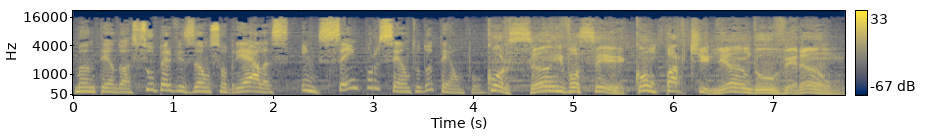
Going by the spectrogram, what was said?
mantendo a supervisão sobre elas em 100% do tempo. Corsan e você, compartilhando o verão.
